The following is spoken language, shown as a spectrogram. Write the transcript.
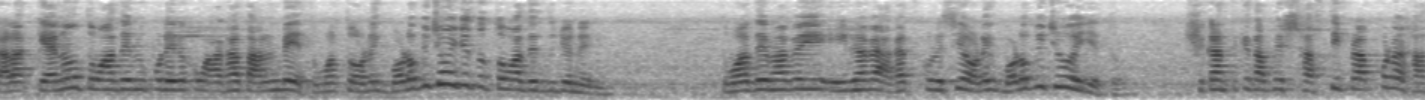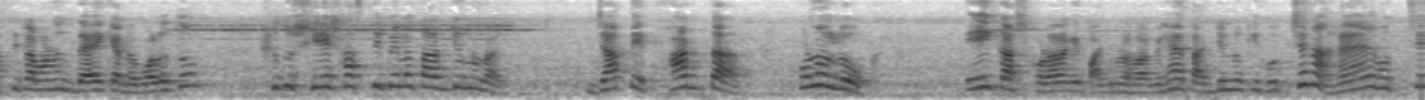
তারা কেন তোমাদের উপর এরকম আঘাত আনবে? তোমার তো অনেক বড় কিছু হয়ে যেত তোমাদের দুজনেরই। তোমাদেরভাবে এইভাবে আঘাত করেছে, অনেক বড় কিছু হয়ে যেত। সেখান থেকে তাদের শাস্তি প্রাপ্য না, শাস্তিটা মানুষ দেয় কেন বলো তো? শুধু সে শাস্তি পেল তার জন্য নয়। যাতে ফার্দার কোনো লোক এই কাজ করার আগে পাঁচবার হবে হ্যাঁ তার জন্য কি হচ্ছে না? হ্যাঁ হচ্ছে।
